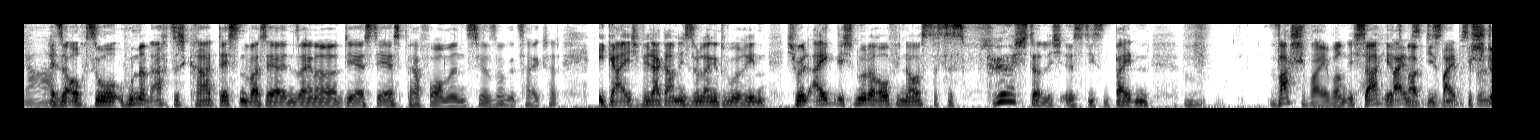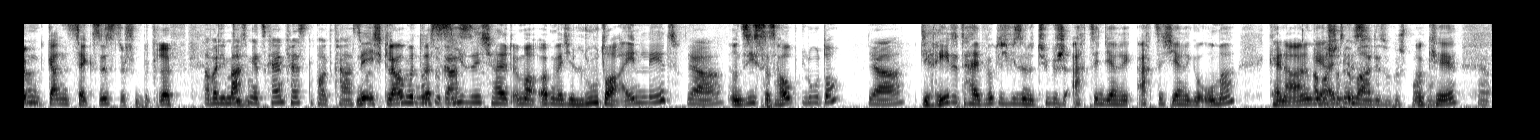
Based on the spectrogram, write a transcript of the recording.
Ja. Also auch so 180 Grad dessen, was er in seiner DSDS-Performance hier so gezeigt hat. Egal, ich will da gar nicht so lange drüber reden. Ich wollte eigentlich nur darauf hinaus, dass es fürchterlich ist, diesen beiden Waschweibern, ich sage jetzt Weibs- mal diesen Weibsbilder. bestimmt ganz sexistischen Begriff. Aber die machen jetzt keinen festen Podcast. Nee, ich glaube, dass sie sich halt immer irgendwelche Luder einlädt Ja, und sie ist das Hauptluder. ja. Die redet halt wirklich wie so eine typische 18-jährige, 80-jährige Oma. Keine Ahnung, wie Aber alt schon die immer ist. hat die so gesprochen. Okay. Ja.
